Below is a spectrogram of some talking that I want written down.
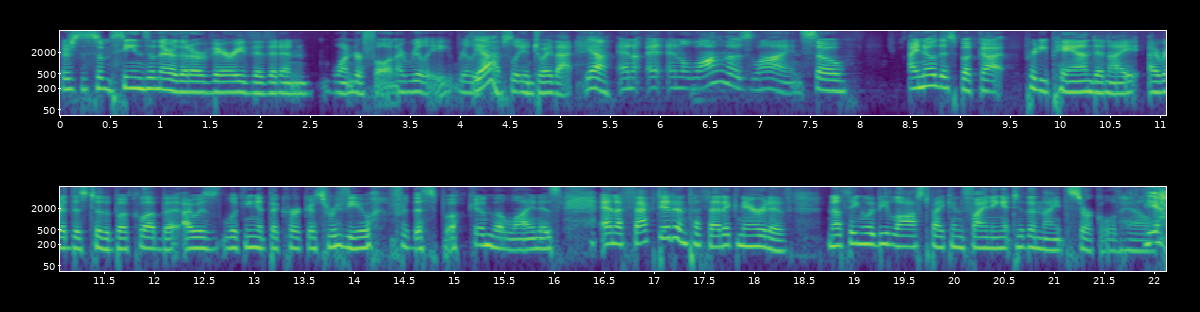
there's some scenes in there that are very vivid and wonderful. And I really, really Yeah. absolutely enjoy that. Yeah. And, and along those lines, so I know this book got pretty panned and I, I read this to the book club, but I was looking at the Kirkus review for this book and the line is an affected and pathetic narrative. Nothing would be lost by confining it to the ninth circle of hell. Yeah.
